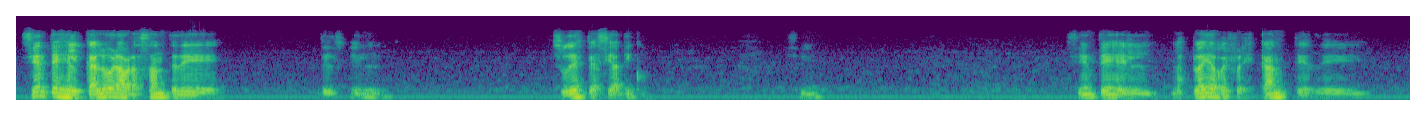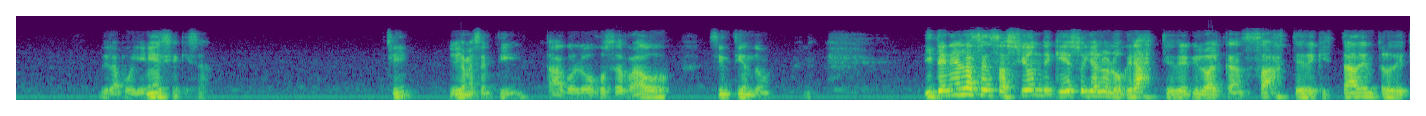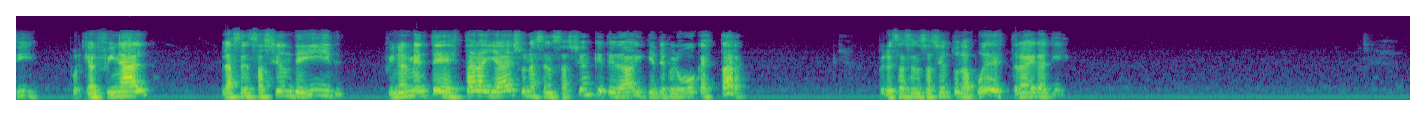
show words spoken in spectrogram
Sientes el calor abrasante de, del, sudeste asiático. Sientes las playas refrescantes de, de la Polinesia, quizá. ¿Sí? Yo ya me sentí, estaba con los ojos cerrados, sintiendo. Y tener la sensación de que eso ya lo lograste, de que lo alcanzaste, de que está dentro de ti. Porque al final, la sensación de ir, finalmente estar allá es una sensación que te da y que te provoca estar. Pero esa sensación tú la puedes traer a ti.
